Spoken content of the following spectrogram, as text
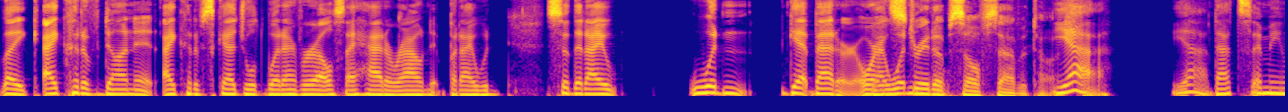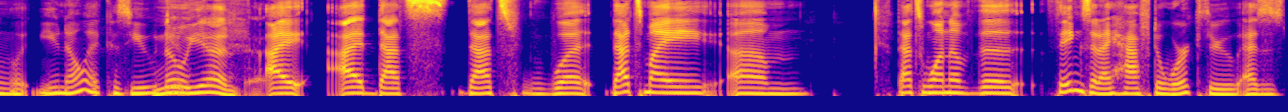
like I could have done it. I could have scheduled whatever else I had around it, but I would so that I wouldn't get better or I wouldn't straight up self sabotage. Yeah. Yeah, that's I mean you know it because you No, do. yeah. I I that's that's what that's my um that's one of the things that I have to work through as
